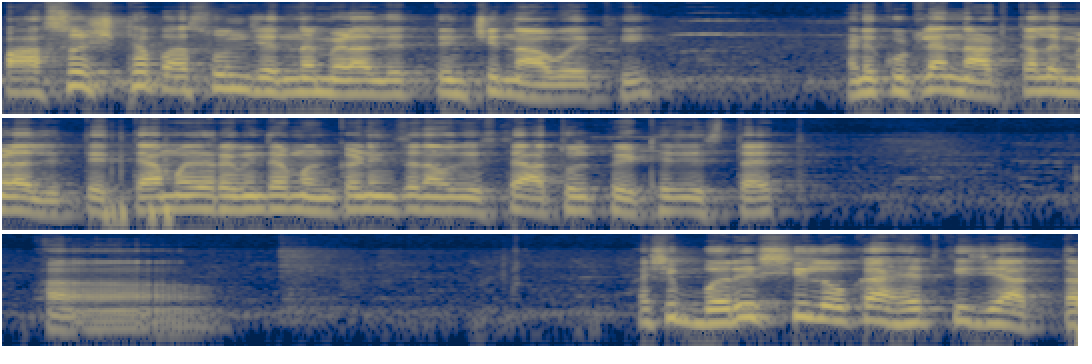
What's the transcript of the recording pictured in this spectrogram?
पासष्टपासून ज्यांना मिळालेत त्यांची नावं आहेत ही. आणि कुठल्या नाटकाला मिळालीत ते. त्यामध्ये रवींद्र मंकणींचं नाव दिसतंय अतुल पेठे दिसत आहेत अशी बरीचशी लोकं आहेत की जी आत्ता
